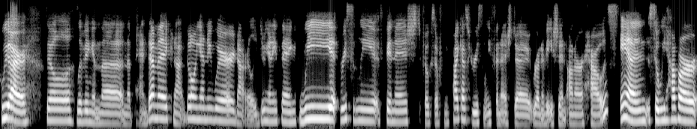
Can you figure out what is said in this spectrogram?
we are still living in the in the pandemic, not going anywhere, not really doing anything. We recently finished, folks over from the podcast, we recently finished a renovation on our house. And so we have our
